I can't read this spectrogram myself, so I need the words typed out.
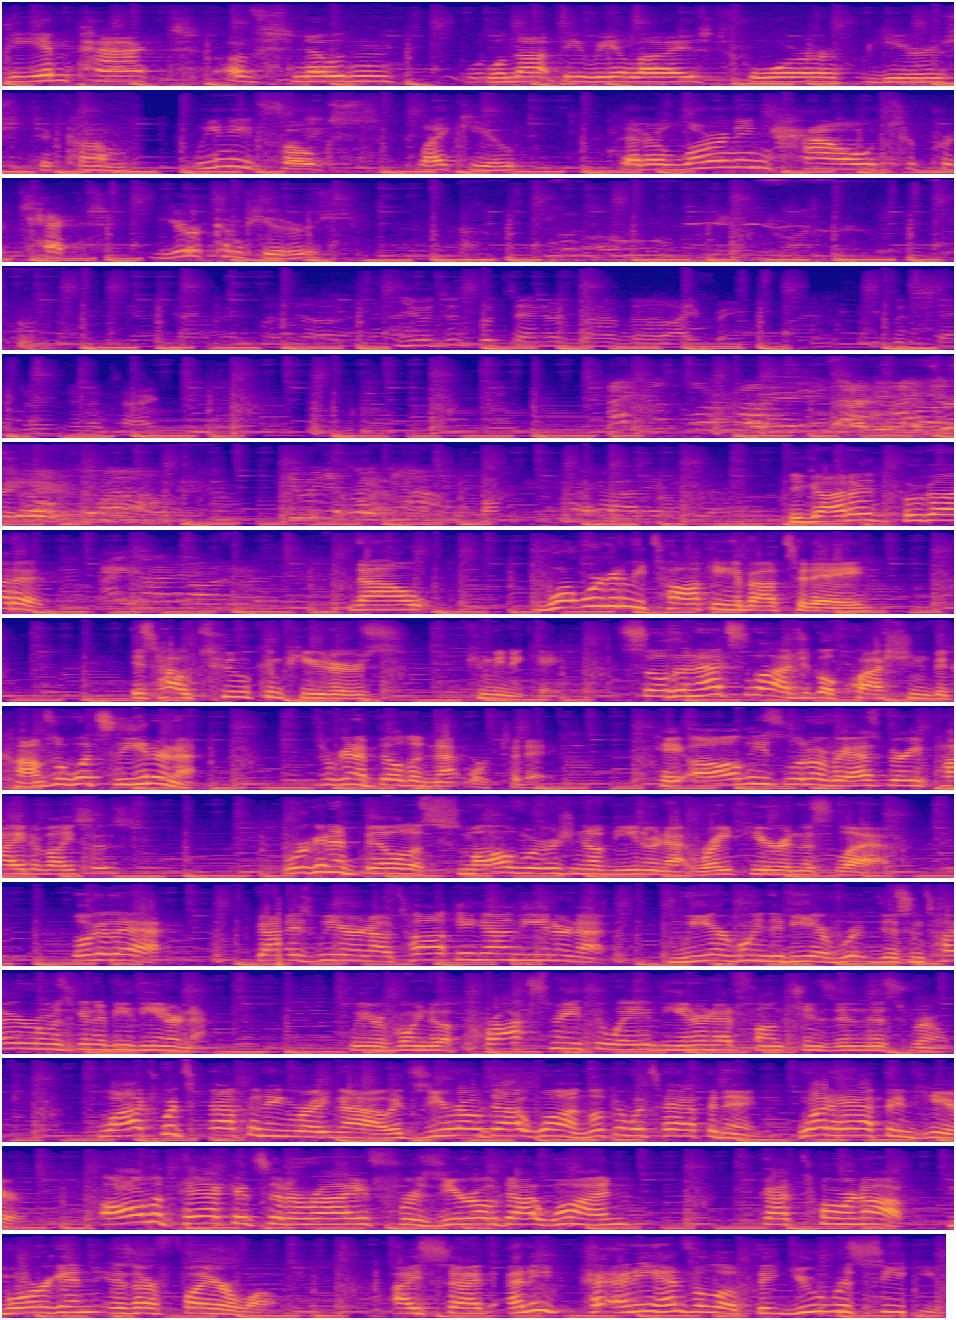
The impact of Snowden will not be realized for years to come. We need folks like you that are learning how to protect your computers. You just put center in front of the iframe. You put center in a tag. I just learned how to do that. Oh, I just learned it out. Doing it right now. You got it? Who got it? Now, what we're going to be talking about today is how two computers communicate. So the next logical question becomes, well, what's the internet? So we're going to build a network today. Okay, all these little Raspberry Pi devices, we're going to build a small version of the internet right here in this lab. Look at that. Guys, we are now talking on the internet. We are going to be, a, this entire room is going to be the internet. We are going to approximate the way the internet functions in this room. Watch what's happening right now. It's 0.1. Look at what's happening. What happened here? All the packets that arrived for 0.1 got torn up. Morgan is our firewall. I said any, any envelope that you receive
